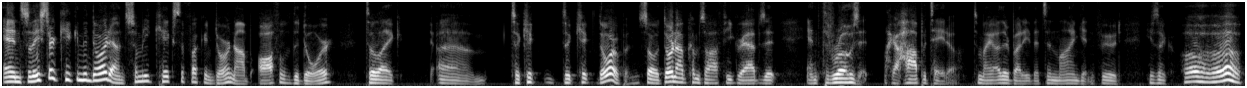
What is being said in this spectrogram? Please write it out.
and so they start kicking the door down. Somebody kicks the fucking doorknob off of the door to like. Um, to kick to kick the door open. So doorknob comes off, he grabs it and throws it like a hot potato to my other buddy that's in line getting food. He's like, oh, oh, oh,"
